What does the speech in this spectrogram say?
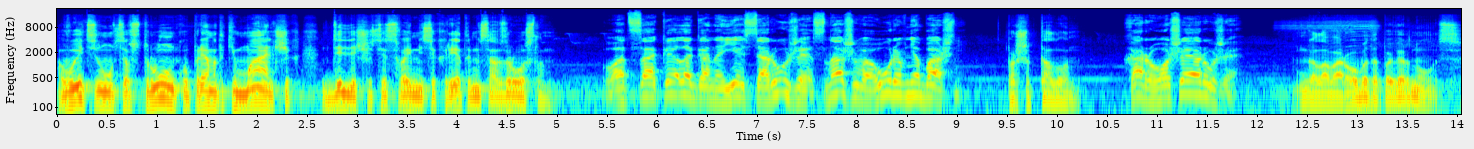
вытянулся в струнку, прямо-таки мальчик, делящийся своими секретами со взрослым. «У отца Келлогана есть оружие с нашего уровня башни», – прошептал он. «Хорошее оружие». Голова робота повернулась.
